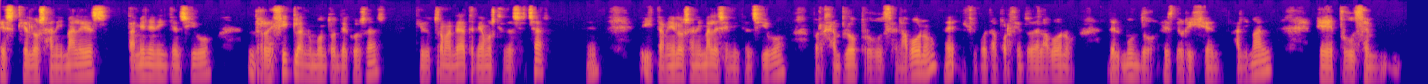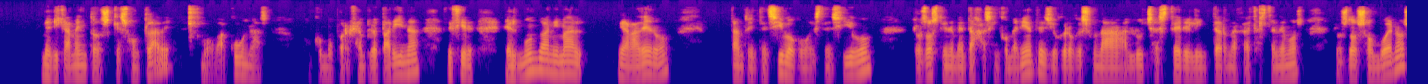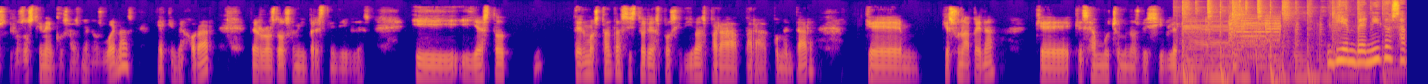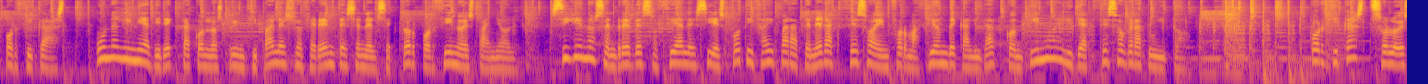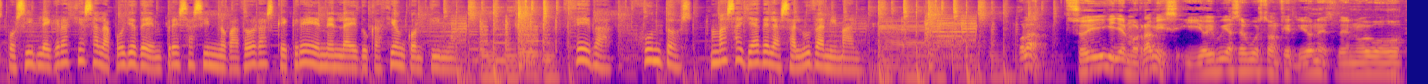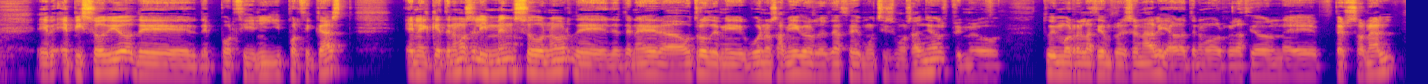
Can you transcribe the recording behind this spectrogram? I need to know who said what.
Speaker 1: es que los animales, también en intensivo, reciclan un montón de cosas que de otra manera teníamos que desechar. ¿eh? Y también los animales en intensivo, por ejemplo, producen abono, ¿eh? el 50% del abono del mundo es de origen animal, eh, producen medicamentos que son clave, como vacunas, como por ejemplo heparina. Es decir, el mundo animal ganadero, tanto intensivo como extensivo, los dos tienen ventajas e inconvenientes. Yo creo que es una lucha estéril interna que a veces tenemos. Los dos son buenos, los dos tienen cosas menos buenas que hay que mejorar, pero los dos son imprescindibles. Y, esto tenemos tantas historias positivas para, comentar que, es una pena que, que sea mucho menos visible.
Speaker 2: Bienvenidos a Porcicast, una línea directa con los principales referentes en el sector porcino español. Síguenos en redes sociales y Spotify para tener acceso a información de calidad continua y de acceso gratuito. Porcicast solo es posible gracias al apoyo de empresas innovadoras que creen en la educación continua. CEBA, juntos, más allá de la salud animal.
Speaker 3: Hola, soy Guillermo Ramis y hoy voy a ser vuestro anfitrión de nuevo episodio de, de Porcicast, en el que tenemos el inmenso honor de, tener a otro de mis buenos amigos desde hace muchísimos años. Primero tuvimos relación profesional y ahora tenemos relación eh, personal,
